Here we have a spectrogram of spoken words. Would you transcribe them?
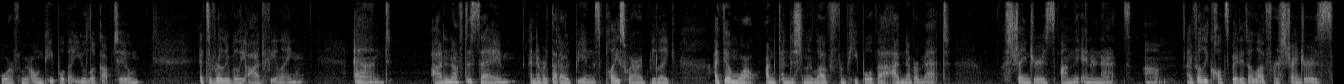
or from your own people that you look up to, it's a really, really odd feeling. And odd enough to say, I never thought I would be in this place where I'd be like, I feel more unconditionally loved from people that I've never met, strangers on the internet. Um, I've really cultivated a love for strangers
